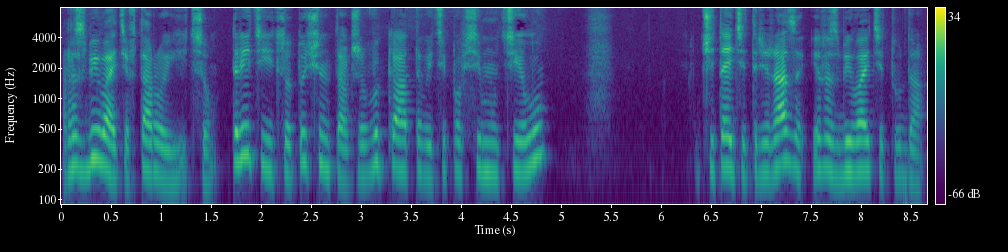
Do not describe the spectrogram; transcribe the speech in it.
Разбивайте второе яйцо. Третье яйцо точно так же. Выкатывайте по всему телу. Читайте три раза и разбивайте туда.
